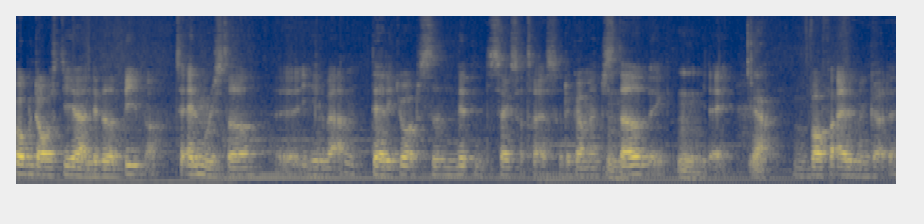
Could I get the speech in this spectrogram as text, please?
Open Doors de har leveret bibler til alle mulige steder øh, i hele verden. Det har de gjort siden 1966, og det gør man mm. stadigvæk mm. i dag. Ja. Hvorfor er det, man gør det?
